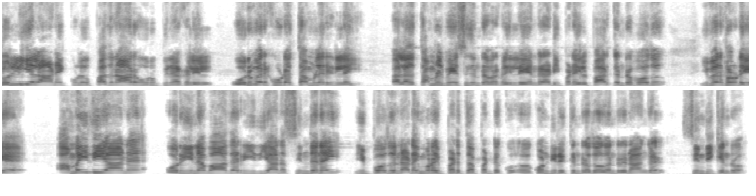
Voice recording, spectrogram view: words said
தொல்லியல் ஆணைக்குழு பதினாறு உறுப்பினர்களில் ஒருவர் கூட தமிழர் இல்லை அல்லது தமிழ் பேசுகின்றவர்கள் இல்லை என்ற அடிப்படையில் பார்க்கின்ற போது இவர்களுடைய அமைதியான ஒரு இனவாத ரீதியான சிந்தனை இப்போது நடைமுறைப்படுத்தப்பட்டு கொ- கொண்டிருக்கின்றதோ என்று நாங்கள் சிந்திக்கின்றோம்.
